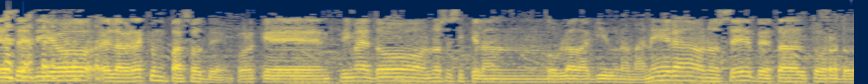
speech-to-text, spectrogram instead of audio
Ese tío, eh, la verdad es que un pasote, porque encima de todo, no sé si es que lo han doblado aquí de una manera o no sé, pero está todo el rato,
